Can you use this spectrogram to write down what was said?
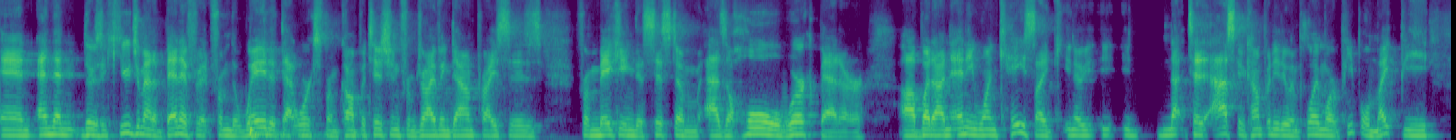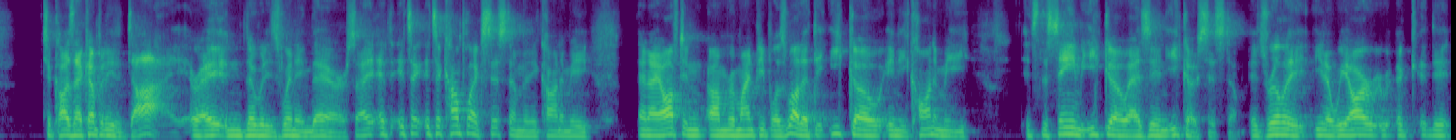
and and then there's a huge amount of benefit from the way that that works from competition from driving down prices from making the system as a whole work better. Uh, but on any one case like you know you, you, not to ask a company to employ more people might be to cause that company to die right? And nobody's winning there. So it, it's a it's a complex system in the economy. And i often um, remind people as well that the eco in economy it's the same eco as in ecosystem. It's really, you know, we are uh, the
